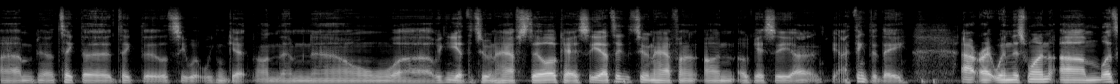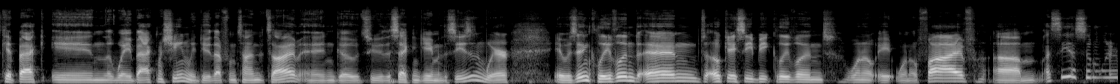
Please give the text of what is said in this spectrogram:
Um, you know, take the take the. Let's see what we can get on them now. Uh, we can get the two and a half still. Okay, so yeah, take the two and a half on on OKC. I, I think that they outright win this one. Um, let's get back in the way back machine. We do that from time to time and go to the second game of the season where it was in Cleveland and OKC beat Cleveland 108-105. Um, I see a similar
